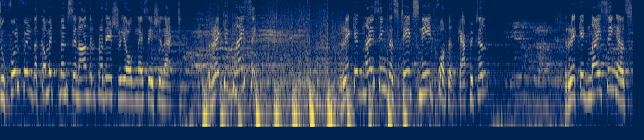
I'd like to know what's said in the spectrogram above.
to fulfill the commitments in Andhra Pradesh Reorganization Act, recognizing recognizing the state's need for the capital, recognizing us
